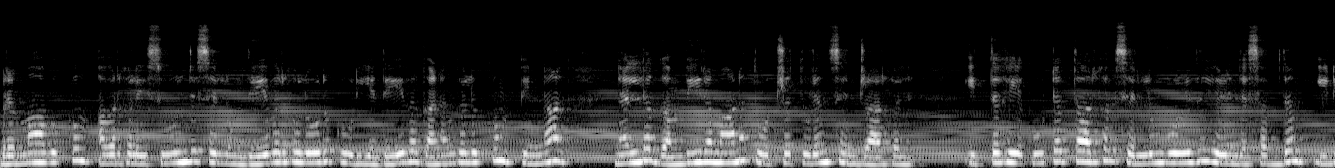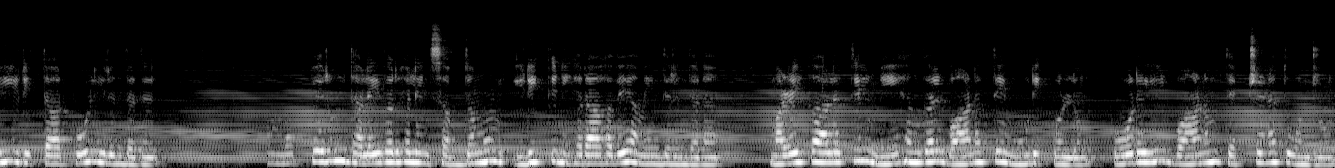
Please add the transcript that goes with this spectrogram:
பிரம்மாவுக்கும் அவர்களை சூழ்ந்து செல்லும் தேவர்களோடு கூடிய தேவ கணங்களுக்கும் பின்னால் நல்ல கம்பீரமான தோற்றத்துடன் சென்றார்கள். இத்தகைய கூட்டத்தார்கள் செல்லும் பொழுது எழுந்த சப்தம் இடி இடித்தாற்போல் இருந்தது. முப்பெரும் தலைவர்களின் சப்தமும் இடிக்கு நிகராகவே அமைந்திருந்தன. மழைக்காலத்தில் மேகங்கள் வானத்தை மூடிக்கொள்ளும் கோடையில் வானம் தெற்றென தோன்றும்.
